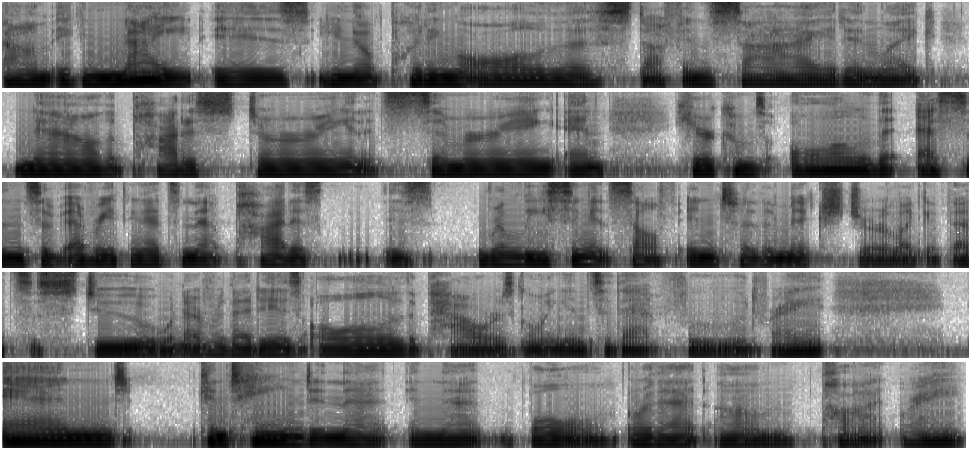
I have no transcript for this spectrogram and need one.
um, ignite is, you know, putting all of the stuff inside, and like now the pot is stirring and it's simmering, and here comes all of the essence of everything that's in that pot is is releasing itself into the mixture. Like if that's a stew or whatever that is, all of the power is going into that food, right? And contained in that in that bowl or that um, pot, right?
